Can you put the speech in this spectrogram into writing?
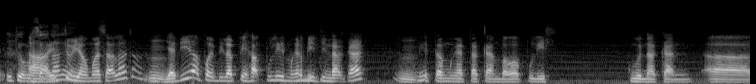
Itu Ah, masalah itu dia. yang masalah tu. Hmm. Jadi apabila pihak polis mengambil tindakan, Hmm. kita mengatakan bahawa polis menggunakan uh,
